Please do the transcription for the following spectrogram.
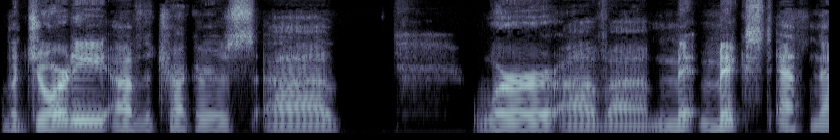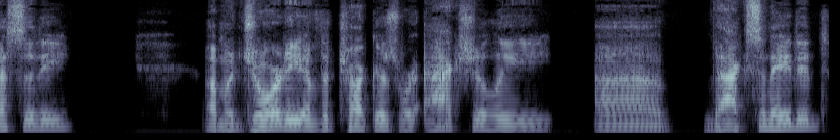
The majority of the truckers were of uh, mi- mixed ethnicity. A majority of the truckers were actually uh, vaccinated,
